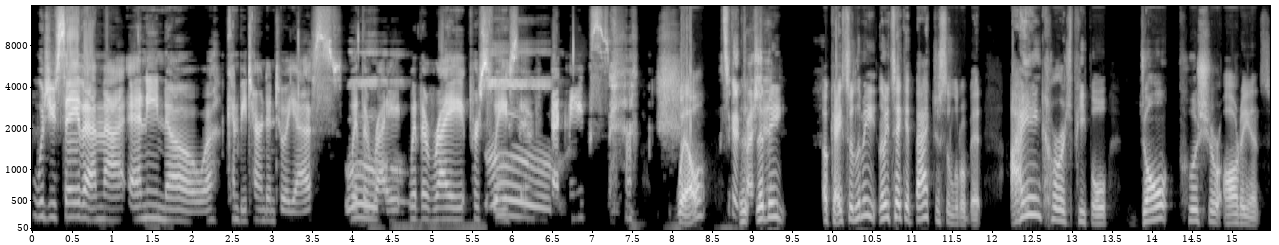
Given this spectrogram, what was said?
would you say then that any no can be turned into a yes with Ooh. the right with the right persuasive Ooh. techniques? well, that's a good question. Let me okay, so let me let me take it back just a little bit. I encourage people don't push your audience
